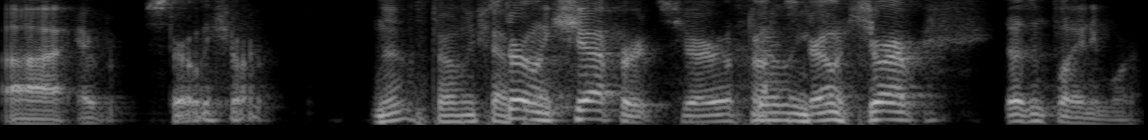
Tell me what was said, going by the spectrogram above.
uh every Sterling Sharpe. No, Sterling Shepard. Sterling Shepard. Sterling, Sterling- Sterling Sharpe doesn't play anymore.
